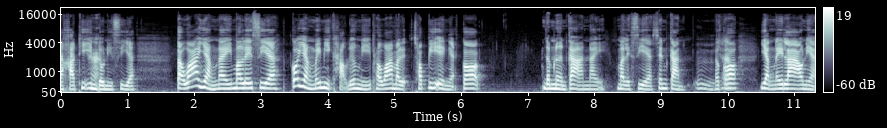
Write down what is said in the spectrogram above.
นะคะ ที่ค่ะอินโดนีเซีย แต่ว่าอย่างในมาเลเซียก็ยังไม่มีข่าวเรื่องนี้ เพราะว่า Shopee เองเนี่ยก็ดำเนินการในมาเลเซียเช่นกันอืมแล้วก็ค่ะอย่างในลาวเนี่ย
